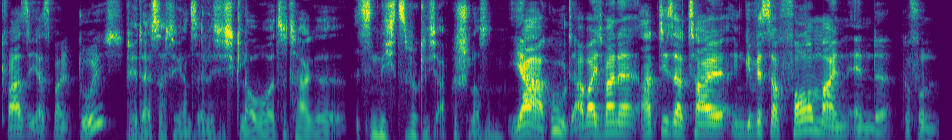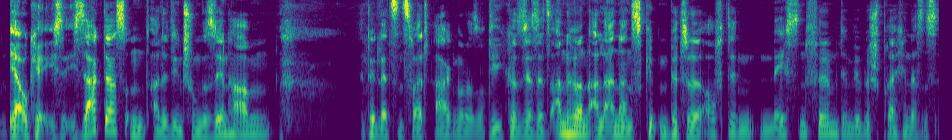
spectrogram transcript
quasi erstmal durch? Peter, ich sag dir ganz ehrlich, ich glaube heutzutage ist nichts wirklich abgeschlossen. Ja, gut, aber ich meine, hat dieser Teil in gewisser Form ein Ende gefunden? Ja, okay, ich, ich sag das und alle, die ihn schon gesehen haben, in den letzten zwei Tagen oder so, die können sich das jetzt anhören. Alle anderen skippen bitte auf den nächsten Film, den wir besprechen. Das ist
